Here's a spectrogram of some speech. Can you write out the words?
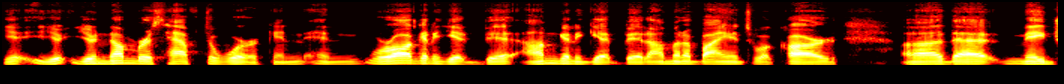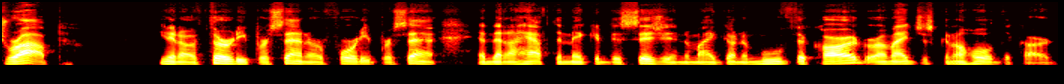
you, your numbers have to work and and we're all going to get bit i'm going to get bit i'm going to buy into a card uh, that may drop you know 30% or 40% and then i have to make a decision am i going to move the card or am i just going to hold the card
